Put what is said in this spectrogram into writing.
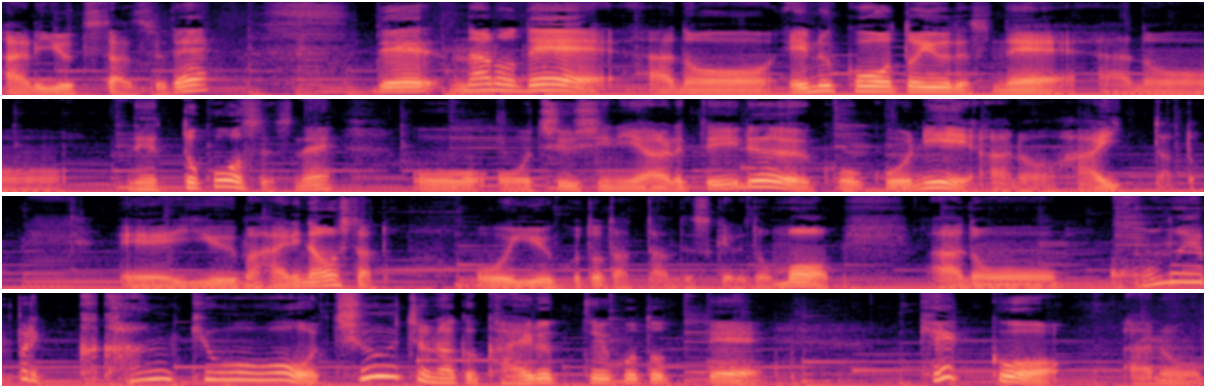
あれ言ってたんですよね。でなのであの N 校というですねあのネットコースですねを中心にやられている高校にあの入ったと。いう、まあ、入り直したと。いうことだったんですけれどもあのこのやっぱり環境を躊躇なく変えるっていうことって結構あの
